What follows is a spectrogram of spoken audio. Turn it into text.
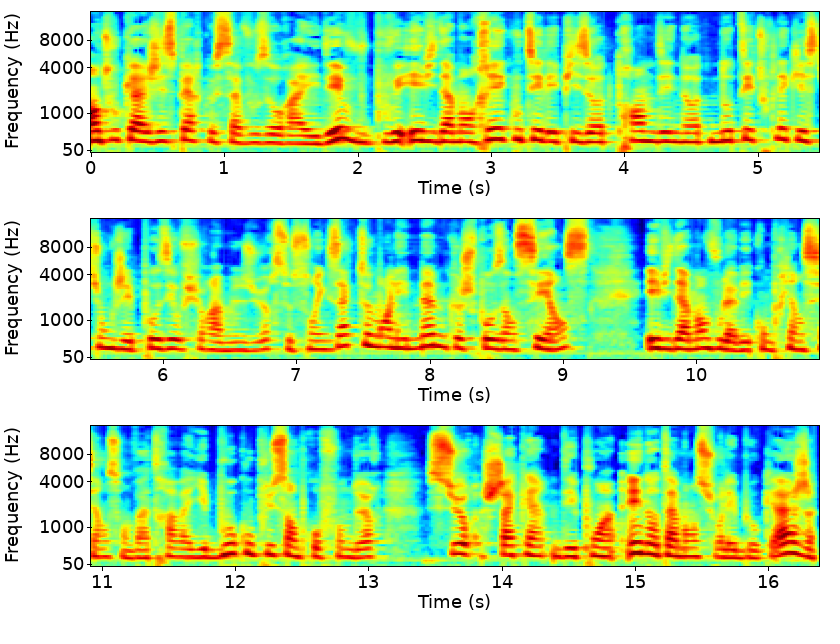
En tout cas, j'espère que ça vous aura aidé. Vous pouvez évidemment réécouter l'épisode, prendre des notes, noter toutes les questions que j'ai posées au fur et à mesure. Ce sont exactement les mêmes que je pose en séance. Évidemment, vous l'avez compris, en séance, on va travailler beaucoup plus en profondeur sur chacun des points et notamment sur les blocages.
